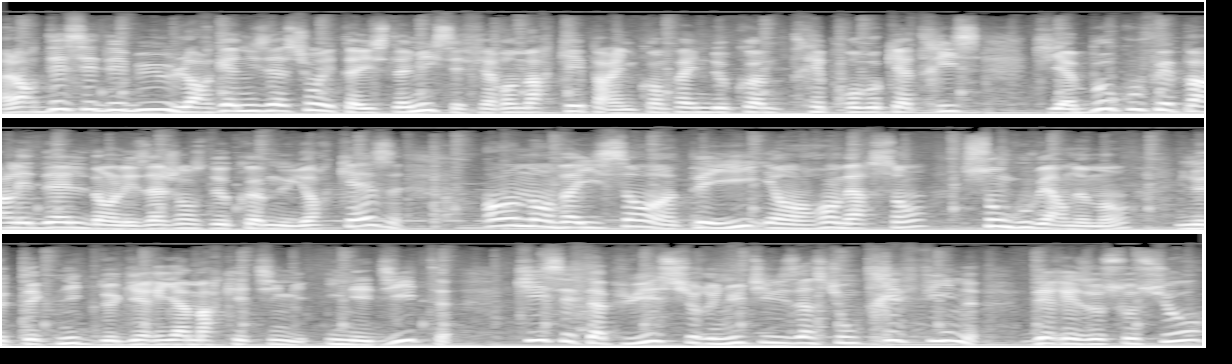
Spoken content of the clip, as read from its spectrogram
Alors dès ses débuts, l'organisation État islamique s'est fait remarquer par une campagne de com très provocatrice qui a beaucoup fait parler d'elle dans les agences de com new-yorkaises en envahissant un pays et en renversant son gouvernement, une technique de guérilla marketing inédite qui s'est appuyée sur une utilisation très fine des réseaux sociaux,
